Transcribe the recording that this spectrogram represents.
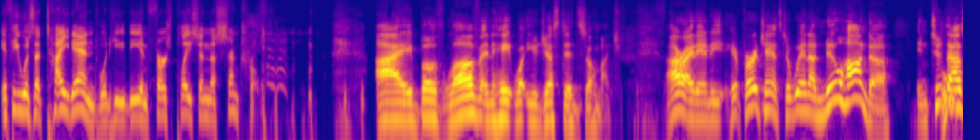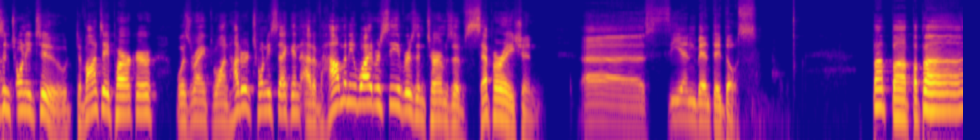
if he was a tight end, would he be in first place in the Central? I both love and hate what you just did so much. All right, Andy, here for a chance to win a new Honda in 2022. DeVante Parker was ranked 122nd out of how many wide receivers in terms of separation? Uh, 122. Bum, bum, bum, bum.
